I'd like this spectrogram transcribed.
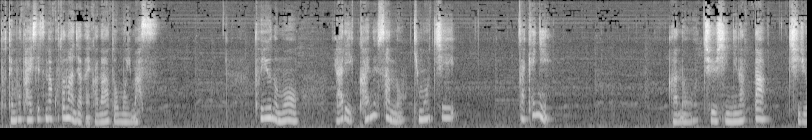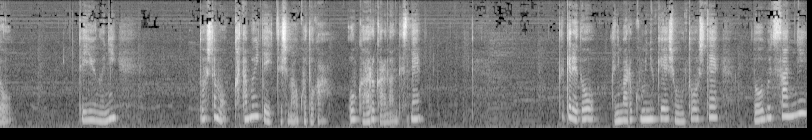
とても大切なことなんじゃないかなと思います。というのもやはり飼い主さんの気持ちだけにあの中心になった治療っていうのにどうしても傾いていってしまうことが多くあるからなんですね。だけれどアニマルコミュニケーションを通して動物さんに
